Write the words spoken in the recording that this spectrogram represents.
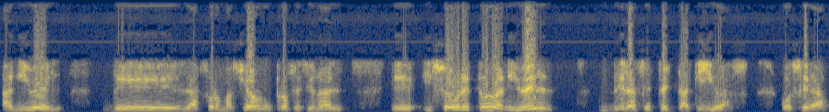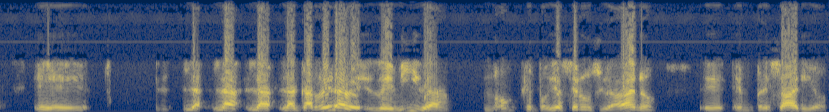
a nivel de la formación profesional eh, y sobre todo a nivel de las expectativas. O sea, eh, la, carrera de, vida ¿no? que podía ser un ciudadano empresario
